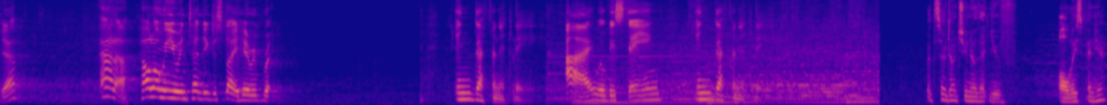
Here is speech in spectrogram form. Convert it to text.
Yeah? Anna, how long are you intending to stay here in Britain? Indefinitely. I will be staying indefinitely. But, sir, don't you know that you've always been here?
